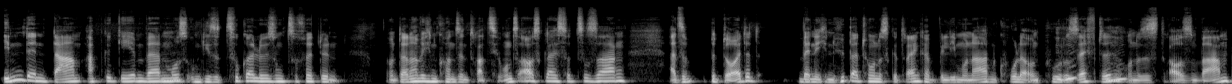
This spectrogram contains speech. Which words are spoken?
in den Darm abgegeben werden muss, um diese Zuckerlösung zu verdünnen. Und dann habe ich einen Konzentrationsausgleich sozusagen. Also bedeutet, wenn ich ein hypertones Getränk habe, wie Limonaden, Cola und pure Säfte und es ist draußen warm,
